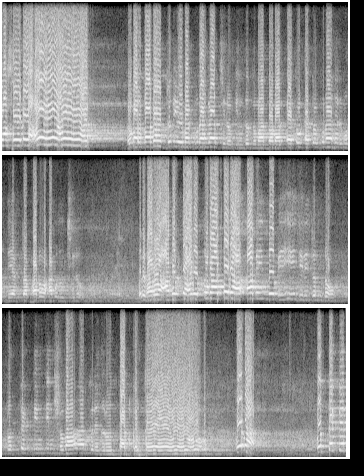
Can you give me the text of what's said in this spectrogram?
পৌঁছায় দেওয়া হয়। তোমার বাবার যদিও বা গুণাগার ছিল, কিন্তু তোমার বাবার এত এত গুণাহের মধ্যে একটা ভালো আমল ছিল। বলে ভালো আগুনটা হলো তোমার বাবা আমি নবীজির জন্য প্রত্যেক দিন তিনশো বার করে দূরত পাঠ করতো। বাবা প্রত্যেক দিন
